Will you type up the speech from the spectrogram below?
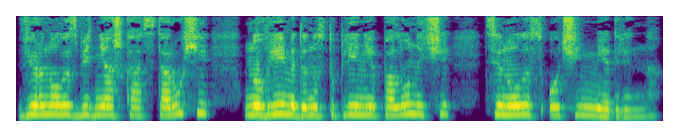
Вернулась бедняжка от старухи, но время до наступления полуночи тянулось очень медленно.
